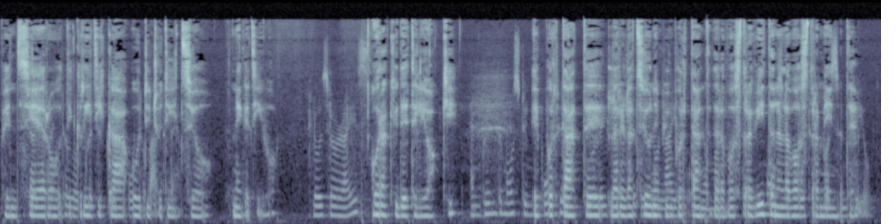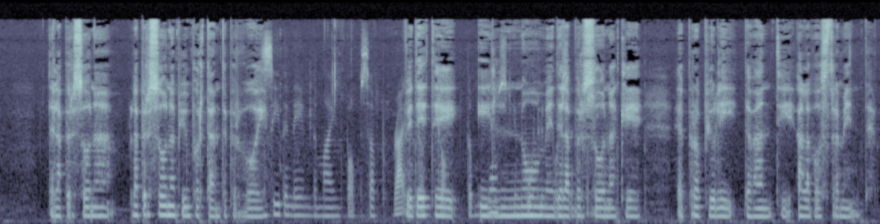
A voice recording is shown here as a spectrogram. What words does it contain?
pensiero di critica o di giudizio negativo. Ora chiudete gli occhi e portate la relazione più importante della vostra vita nella vostra mente, della persona la persona più importante per voi. Vedete il nome della persona che è proprio lì davanti alla vostra mente.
